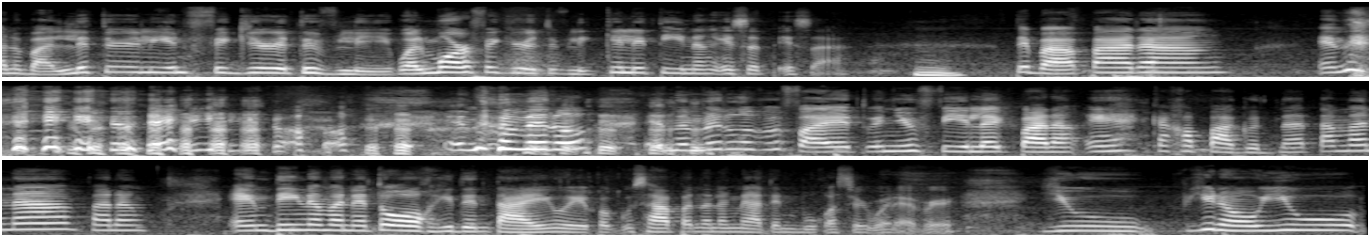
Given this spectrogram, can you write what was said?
ano ba, literally and figuratively, well, more figuratively, kiliti ng isa't isa. Hmm. 'Di ba? Parang in there you go. in the middle in the middle fight when you feel like parang eh kakapagod na. Tama na parang ending naman ito okay din tayo eh. Pag-usapan na lang natin bukas or whatever. You you know you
